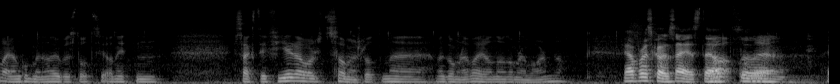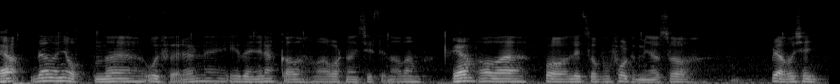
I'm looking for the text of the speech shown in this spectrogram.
Verran kommune har bestått siden 1964. Det har vært sammenslått med, med gamle Verran og gamle Malm. Da. ja, for det skal jo sies det Ja, at og det, uh, ja, det er den åttende ordføreren i, den rekka, da, jeg ble den siste av dem. ja. Og det, på, litt sånn på folkemunne så ble jeg da kjent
